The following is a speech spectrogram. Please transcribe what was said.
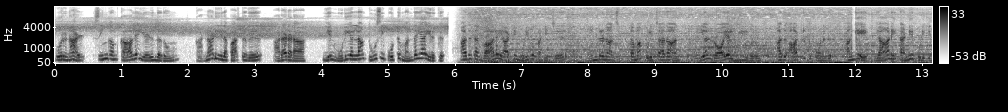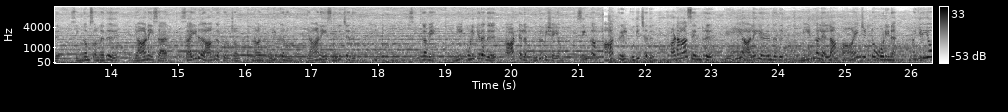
ஒரு நாள் சிங்கம் காலை எழுந்ததும் கண்ணாடியில பார்த்தது அடடடா என் முடியெல்லாம் தூசி போட்டு மந்தையா இருக்கு. அது தன் வாலை ஆட்டி முடிவு பண்ணிச்சு இன்று நான் சுத்தமா குளிச்சாதான் ரியல் ராயல் ஃபீல் வரும். அது ஆற்றுக்கு போனது. அங்கே யானை தண்ணீர் குடிக்குது. சிங்கம் சொன்னது யானை சார் சைடு ஆங்க கொஞ்சம். நான் குளிக்கணும். யானை சிரிச்சது. சிங்கமே நீ குளிக்கிறது காட்டுல புது விஷயம். சிங்கம் ஆற்றில் குதிச்சது படாஸ் என்று பெரிய அலை எழுந்தது. மீன்கள் எல்லாம் பாய்ஞ்சிட்டு ஓடின. ஐயோ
